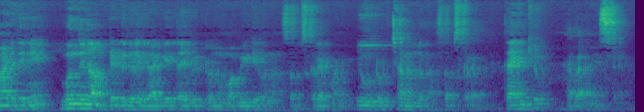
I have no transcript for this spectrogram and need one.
ಮಾಡಿದ್ದೀನಿ. ಮುಂದಿನ ಅಪ್ಡೇಟ್ಗಳಿಗಾಗಿ ದಯವಿಟ್ಟು ನಮ್ಮ ವಿಡಿಯೋನ ಸಬ್ಸ್ಕ್ರೈಬ್ ಮಾಡಿ ಯೂಟ್ಯೂಬ್ ಚಾನಲನ್ನು ಸಬ್ಸ್ಕ್ರೈಬ್ ಮಾಡಿ. Thank you have a nice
